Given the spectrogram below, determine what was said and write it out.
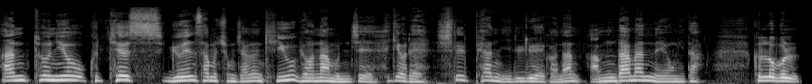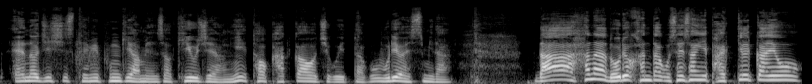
안토니오 구테스 유엔 사무총장은 기후 변화 문제 해결에 실패한 인류에 관한 암담한 내용이다. 글로벌 에너지 시스템이 붕괴하면서 기후 재앙이 더 가까워지고 있다고 우려했습니다. 나 하나 노력한다고 세상이 바뀔까요?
